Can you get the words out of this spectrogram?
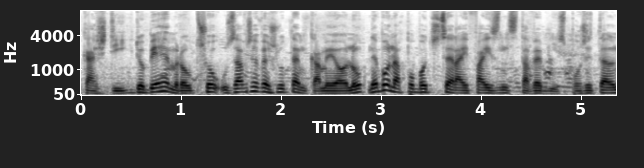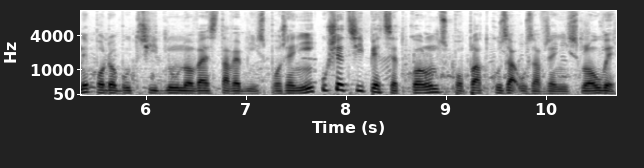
Každý, kdo během roadshow uzavře ve žlutém kamionu nebo na pobočce Raiffeisen stavební spořitelny po dobu tří dnů nové stavební spoření, ušetří 500 korun z poplatku za uzavření smlouvy.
